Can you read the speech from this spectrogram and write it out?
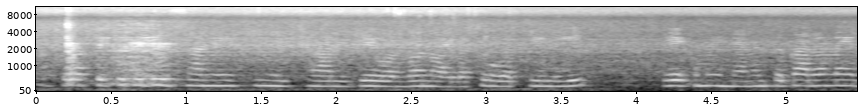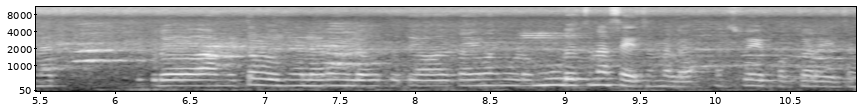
असं वाटते किती दिवसांनी मी छान जेवण बनवायला सुरुवात केली. एक महिन्यानंतर कारण आहे ना तिकडं आम्ही तळोजाला राहिलो होतो तेव्हा काही मग एवढं मूडच नसायचं मला स्वयंपाक करायचा.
